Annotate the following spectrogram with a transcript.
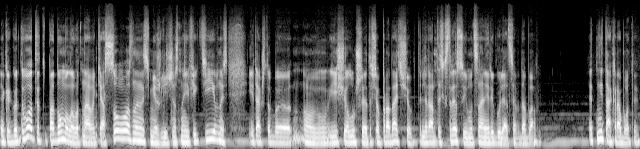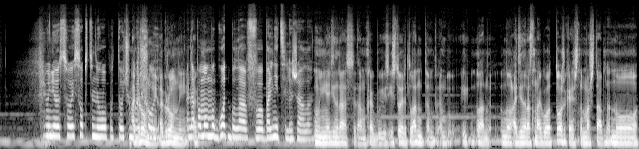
Я как говорю, вот, это подумала, вот навыки осознанность, межличностная эффективность, и так, чтобы ну, еще лучше это все продать, еще толерантность к стрессу и эмоциональная регуляция вдобавок. Это не так работает. У нее свой собственный опыт очень огромный, большой. Огромный, Она, по-моему, год была в больнице лежала. Ну, не один раз. Там как бы история, ладно, там, ладно, но один раз на год тоже, конечно, масштабно, но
